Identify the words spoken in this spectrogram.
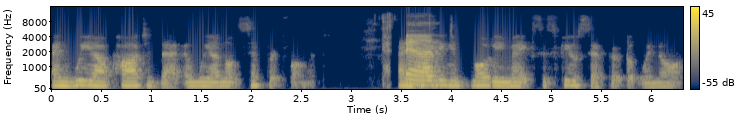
And we are part of that and we are not separate from it. And, and having a body makes us feel separate, but we're not.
